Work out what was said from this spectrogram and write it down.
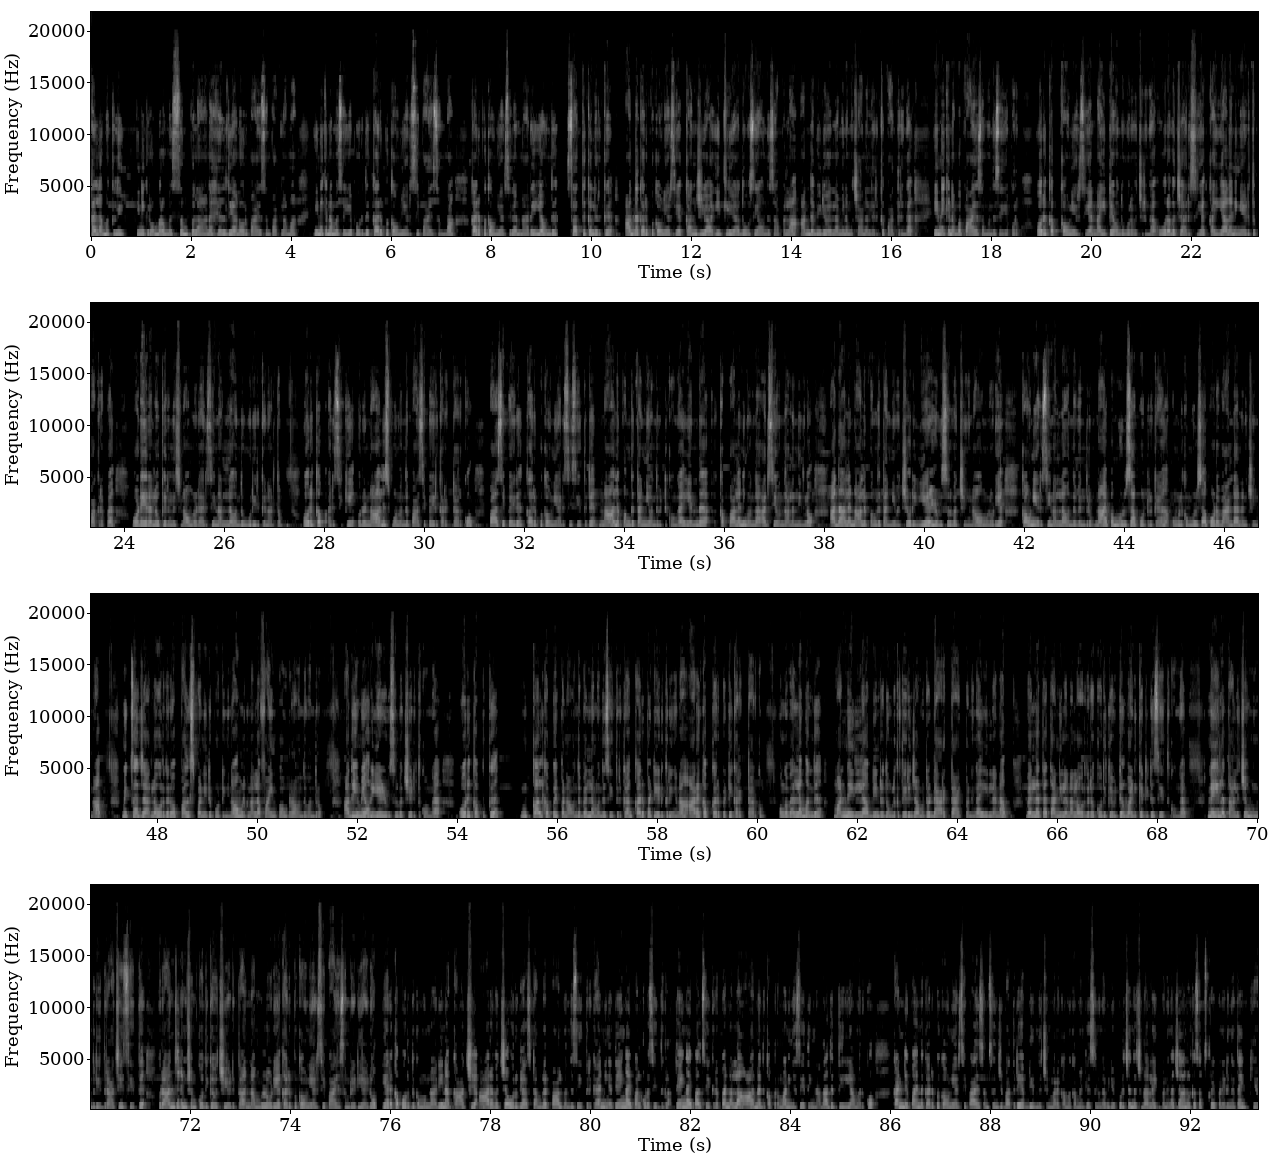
Hello மக்களே இன்றைக்கி ரொம்ப ரொம்ப சிம்பிளாக ஆனால் ஹெல்த்தியான ஒரு பாயசம் பார்க்கலாமா? இன்றைக்கி நம்ம செய்ய போகிறது கருப்பு கவுனி அரிசி பாயசம் தான். கருப்பு கவுனி அரிசியில் நிறைய வந்து சத்துக்கள் இருக்குது அந்த கருப்பு கவுனி அரிசியை கஞ்சியாக இட்லியாக தோசையாக வந்து சாப்பிட்லாம். அந்த வீடியோ எல்லாமே நம்ம சேனலில் இருக்குது பார்த்துருங்க. இன்றைக்கி நம்ம பாயசம் வந்து செய்ய போகிறோம் ஒரு கப் கவுனி அரிசியை நைட்டே வந்து ஊற வச்சுருங்க. ஊற வச்ச அரிசியை கையால் நீங்கள் எடுத்து பார்க்குறப்ப உடையிற அளவுக்கு இருந்துச்சுன்னா உங்களோட அரிசி நல்லா வந்து ஊறியிருக்குன்னு அர்த்தம். ஒரு கப் அரிசிக்கு ஒரு நாலு ஸ்பூன் வந்து பாசிப்பயிறு கரெக்டாக இருக்கும். பாசிப்பயிறு கருப்பு கவுனி அரிசி சேர்த்துட்டு நாலு பங்கு தண்ணி வந்து விட்டுக்கோங்க. எந்த கப்பால் நீங்கள் வந்து அரிசியை வந்து அளந்தீங்களோ அதால் நாலு பங்கு தண்ணி வச்சு ஒரு ஏழு விசில் வச்சிங்கன்னா உங்களுடைய கவுனி அரிசி நல்லா வந்து வெந்துடும் நான் இப்போ முழுசாக போட்டிருக்கேன். உங்களுக்கு முழுசாக போட வேண்டாம்னு நினச்சிங்கன்னா மிக்சர் ஜாரில் ஒரு தடவை பல்ஸ் பண்ணிவிட்டு போட்டிங்கன்னா உங்களுக்கு நல்லா ஃபைன் பவுடராக வந்து வந்துடும் அதையுமே ஒரு ஏழு விசில் வச்சு எடுத்துக்கோங்க. ஒரு கப்புக்கு முக்கால் கப்பு இப்போ நான் வந்து வெல்லம் வந்து சேர்த்துருக்கேன். கருப்பட்டி எடுக்கிறீங்கன்னா அரை கப் கருப்பட்டி கரெக்டாக இருக்கும். உங்கள் வெல்லம் வந்து மண் இல்லை அப்படின்றது உங்களுக்கு தெரிஞ்சால் மட்டும் டேரெக்டாக ஆட் பண்ணுங்கள் இல்லைன்னா வெள்ளத்தை தண்ணியில் நல்லா ஒரு தடவை கொதிக்க விட்டு வடிகட்டிட்டு சேர்த்துக்கோங்க. நெய்யில் தாளித்த முந்திரி திராட்சை சேர்த்து ஒரு அஞ்சு நிமிஷம் கொதிக்க வச்சு எடுத்தால் நம்மளுடைய கருப்பு கவுனி அரிசி பாயசம் ரெடி ஆகிடும் இறக்க போகிறதுக்கு முன்னாடி நான் காய்ச்சி ஆற வச்ச ஒரு கிளாஸ் டம்ளர் பால் வந்து சேர்த்துருக்கேன். நீங்கள் தேங்காய் பால் கூட சேர்த்துக்கலாம். தேங்காய் பால் சேர்க்குறப்ப நல்லா ஆறுனதுக்கு அப்புறமா நீங்கள் சேர்த்திங்கன்னா தான் அது தெரியாமல் இருக்கும். கண்டிப்பாக இந்த கருப்பு கவுனி அரிசி பாயசம் செஞ்சு பார்த்துட்டு எப்படி இருந்துச்சுன்னு மறக்காமல் கமெண்ட்டில் சொல்லுங்கள் வீடியோ பிடிச்சிருந்துச்சுன்னா லைக் பண்ணுங்கள் சேனலுக்கு சப்ஸ்கிரைப் பண்ணிவிடுங்க தேங்க்யூ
